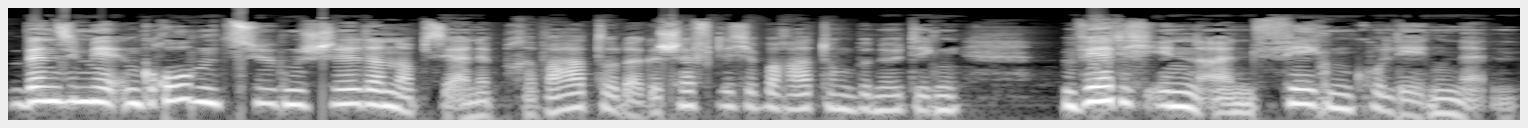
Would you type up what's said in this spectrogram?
wenn Sie mir in groben Zügen schildern, ob Sie eine private oder geschäftliche Beratung benötigen, werde ich Ihnen einen fähigen Kollegen nennen.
